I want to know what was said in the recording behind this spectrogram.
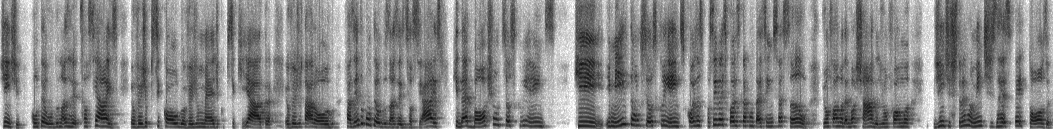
gente, conteúdo nas redes sociais. Eu vejo psicólogo, eu vejo médico, psiquiatra, eu vejo tarólogo fazendo conteúdos nas redes sociais que debocham de seus clientes, que imitam seus clientes, coisas possíveis coisas que acontecem em sessão, de uma forma debochada, de uma forma, gente, extremamente desrespeitosa,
